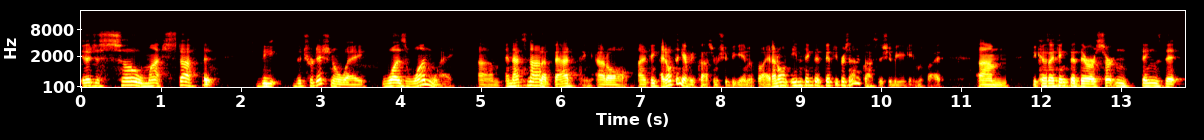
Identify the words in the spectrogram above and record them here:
there's just so much stuff that the the traditional way was one way um, and that's not a bad thing at all. I think I don't think every classroom should be gamified. I don't even think that 50% of classes should be gamified, um, because I think that there are certain things that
